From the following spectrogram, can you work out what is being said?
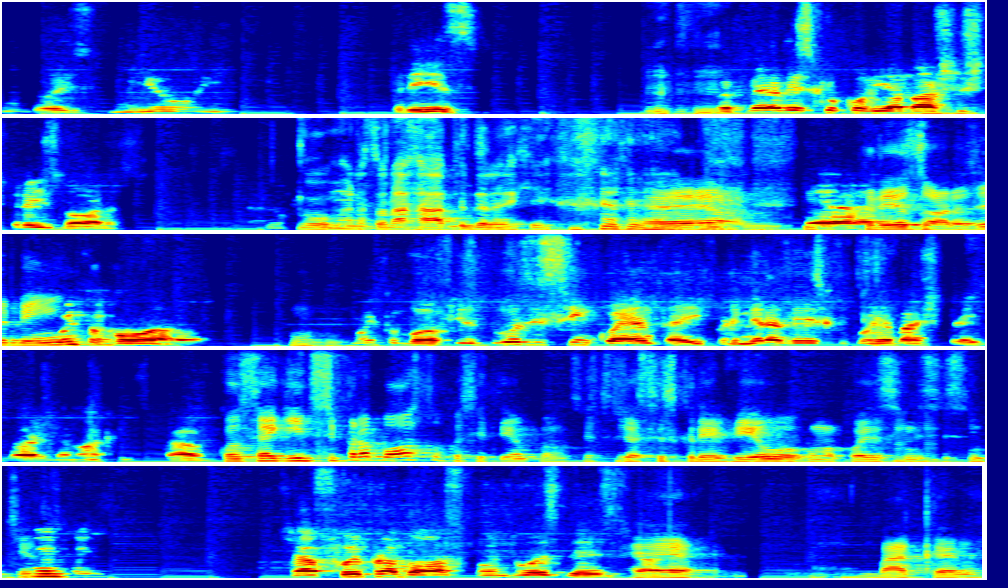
em 2013. Uhum. Foi a primeira vez que eu corri abaixo de três horas. Pô, maratona rápida, né? Aqui. É, é, três horas é bem. Muito boa. Uhum. Muito boa. Eu fiz 2h50 aí, primeira vez que eu corri abaixo de 3 horas, eu não acreditava. Consegue ir para Boston com esse tempo? Não sei se você já se inscreveu, alguma coisa assim nesse sentido. Uhum. Já fui para Boston duas vezes. Já. É, bacana.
